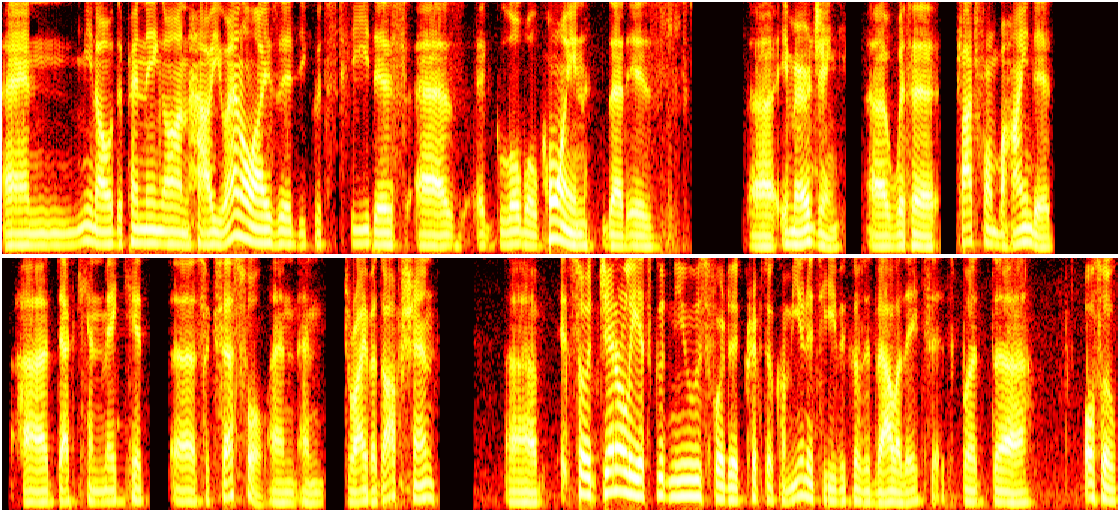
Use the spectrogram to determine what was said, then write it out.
And, you know, depending on how you analyze it, you could see this as a global coin that is uh, emerging uh, with a platform behind it uh, that can make it uh, successful and, and drive adoption. Uh, so generally, it's good news for the crypto community because it validates it, but uh, also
